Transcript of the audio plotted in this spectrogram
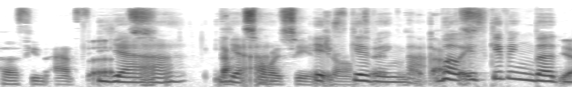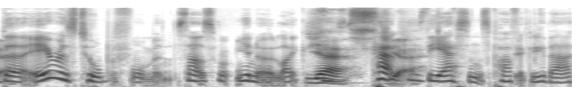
perfume adverts. yeah, That's yeah. how I see it's Enchanted. giving Like, that. well, it's giving the yeah. the Eras tour performance. That's what you know, like Yes, captures yeah. the essence perfectly there.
